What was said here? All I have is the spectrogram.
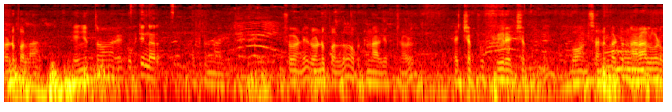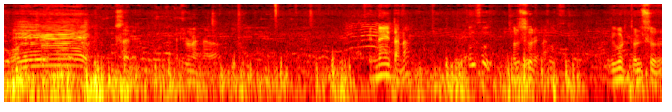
రెండు పళ్ళ? ఏం చెప్తున్నావు? రేట్ ఒకటిన్నర. ఒకటిన్నర. చూడండి రెండు పళ్ళు ఒకటిన్నర చెప్తున్నాడు. హెచ్ఎఫ్ ప్యూర్ హెచ్ఎఫ్ బాగుంది. సన్ కట్టు నరాలు కూడా బాగుంది. సరే ఎట్లున్నాయి నరాలు? ఎన్ని అవుతానా తులసూరు. తొలసూరేనా? ఇది కూడా తొలసూరు.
